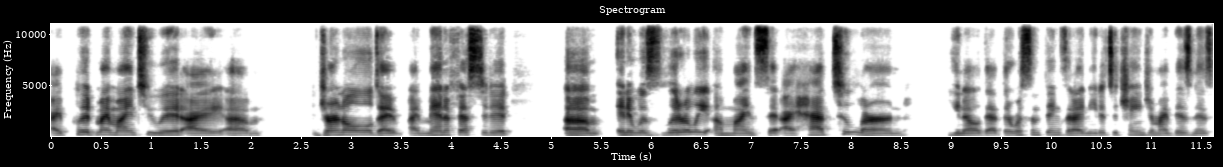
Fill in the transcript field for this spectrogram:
i put my mind to it. I um journaled i i manifested it um and it was literally a mindset i had to learn you know that there was some things that i needed to change in my business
